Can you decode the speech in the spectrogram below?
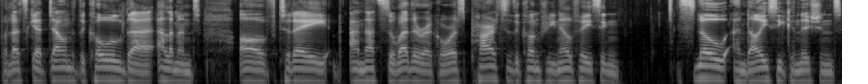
But let's get down to the cold uh, element of today, and that's the weather, of course. Parts of the country now facing snow and icy conditions.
